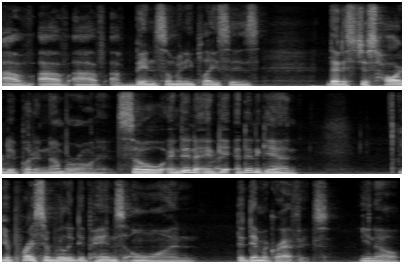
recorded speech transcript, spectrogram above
I've I've I've I've been so many places that it's just hard to put a number on it. So and then and, right. and then again, your pricing really depends on the demographics, you know,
